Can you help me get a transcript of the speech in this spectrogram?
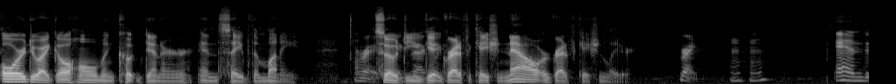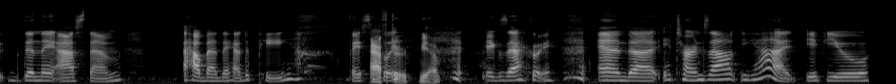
or do I go home and cook dinner and save the money? Right. So do you get gratification now or gratification later? Right. hmm And then they asked them how bad they had to pee, basically. After, yeah. Exactly. And uh, it turns out, yeah, if you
